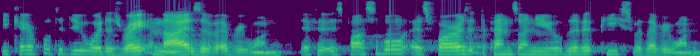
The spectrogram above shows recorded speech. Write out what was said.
Be careful to do what is right in the eyes of everyone. If it is possible, as far as it depends on you, live at peace with everyone.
